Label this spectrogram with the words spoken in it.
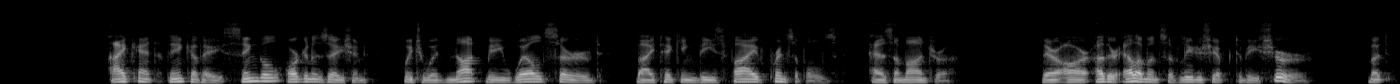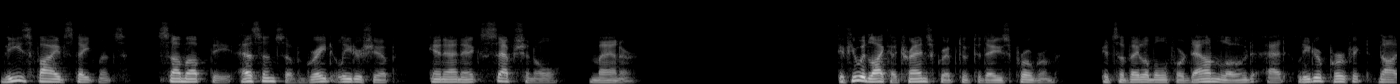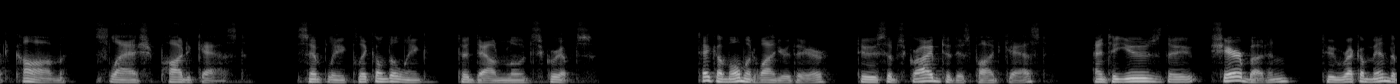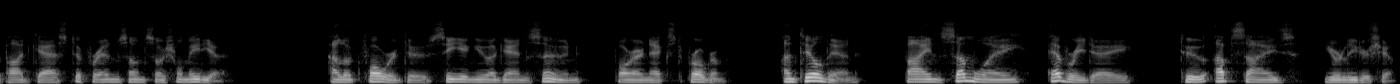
I can't think of a single organization which would not be well served by taking these five principles as a mantra. There are other elements of leadership to be sure, but these five statements sum up the essence of great leadership in an exceptional manner. If you would like a transcript of today's program, it's available for download at leaderperfect.com slash podcast. Simply click on the link to download scripts. Take a moment while you're there to subscribe to this podcast and to use the share button to recommend the podcast to friends on social media. I look forward to seeing you again soon for our next program. Until then, find some way every day to upsize your leadership.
